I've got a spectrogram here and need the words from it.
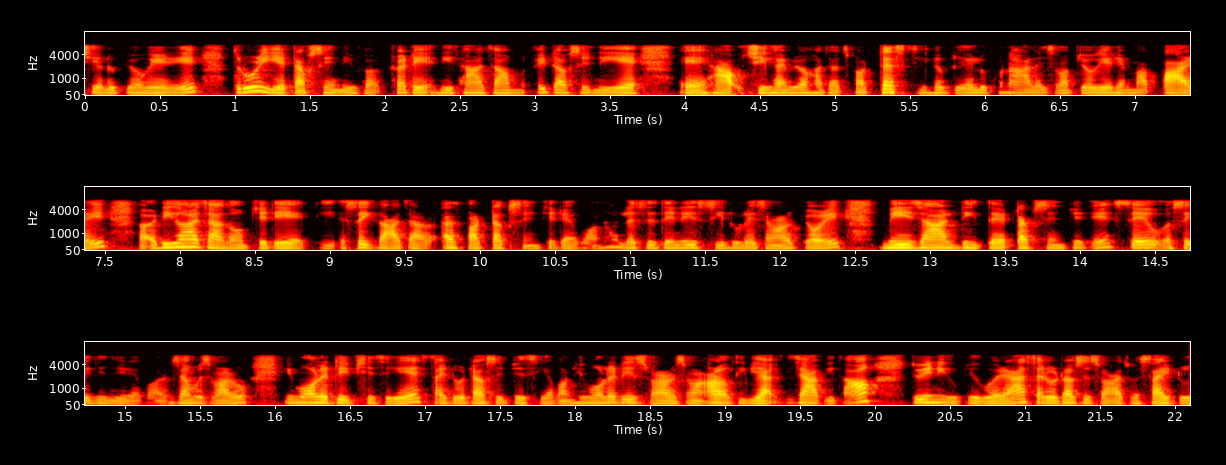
ရှိရလို့ပြောခဲ့တယ်သူတို့ရဲ့ toxin တွေထွက်တဲ့အနေအထားကြောင့်အဲ့ toxin တွေရဲ့အဲဟာအခြေခံပြီးတော့ခါကြကျွန်တော် test တွေလုပ်တယ်လို့ခုနကလည်းကျွန်တော်ပြောခဲ့တဲ့မှာပါတယ်အဓိကအကြဆုံးဖြစ်တဲ့ဒီအစိတ်ကကြတော့ alpha toxin ဖြစ်တယ်ပေါ့နော် lecithin C လို့လည်းကျွန်တော်တို့ပြောတယ် major lethal toxin ဖြစ်တယ် cell ကိုအစိတ်တင်နေတယ်ပေါ့နော်ဒါကြောင့်မို့ကျွန်တော်တို့ hemolytic ဖြစ်စေတယ် cytotoxic ဖြစ်စီရပါတော့ hemolytic ဆိုတာတော့ကျွန်တော်အားလုံးသိပြကြပြီးတော့သွေးနီကိုပြိုခွဲတာ cytotoxic ဆိုတာဆို cyto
